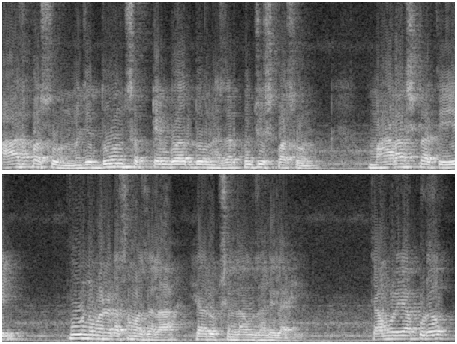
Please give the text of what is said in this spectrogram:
आजपासून म्हणजे दोन सप्टेंबर दोन हजार पंचवीसपासून महाराष्ट्रातील पूर्ण मराठा समाजाला हे आरक्षण लागू झालेलं आहे. त्यामुळे यापुढं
